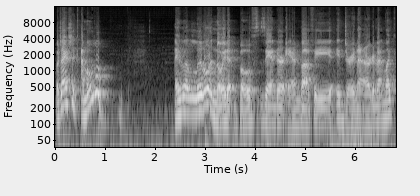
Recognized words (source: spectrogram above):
which I actually I'm a little. I'm a little annoyed at both Xander and Buffy in- during that argument. I'm like,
